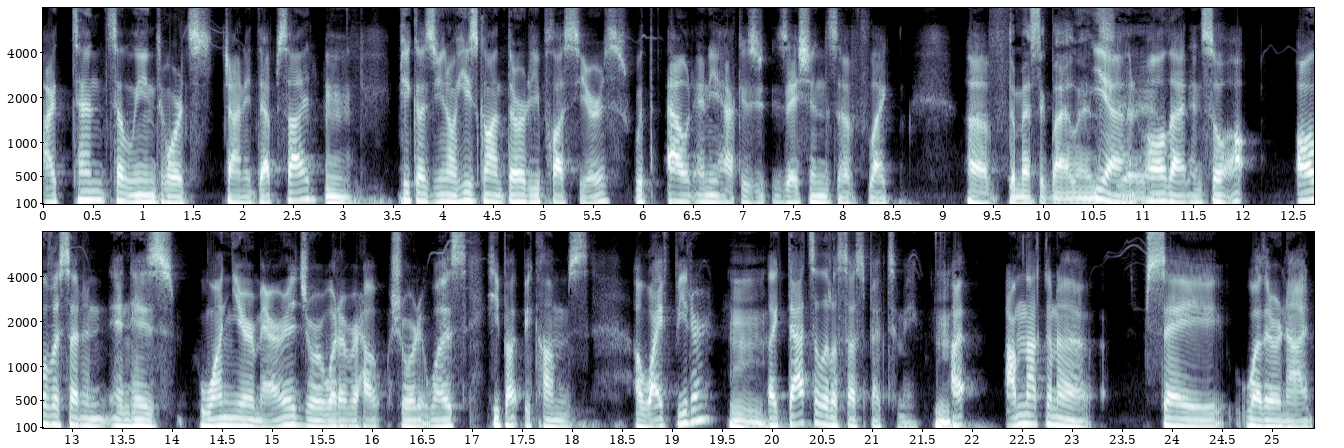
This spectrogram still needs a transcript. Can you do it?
I tend to lean towards Johnny Depp's side mm, because you know he's gone 30 plus years without any accusations of like of domestic violence. yeah, and all that. And so all, all of a sudden, in his one year marriage or whatever, how short it was, he becomes a wife beater. Mm, Like that's a little suspect to me. Hmm. I I'm not gonna say whether or not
